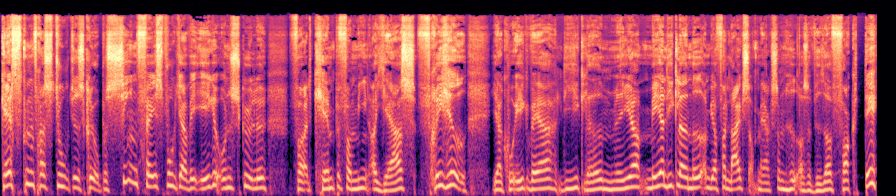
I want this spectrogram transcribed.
gæsten fra studiet, skriver på sin Facebook, jeg vil ikke undskylde for at kæmpe for min og jeres frihed. Jeg kunne ikke være ligeglad mere, mere ligeglad med, om jeg får likes, opmærksomhed osv. Fuck det.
